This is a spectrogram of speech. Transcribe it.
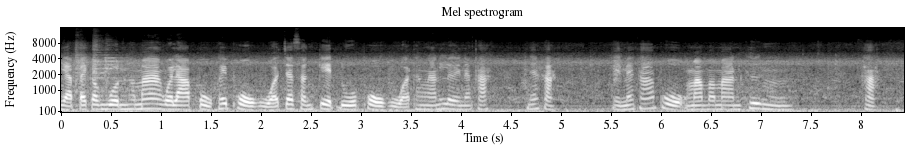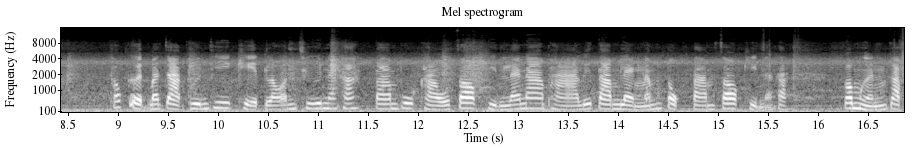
อย่าไปกังวลเขามากเวลาปลูกให้โผล่หัวจะสังเกตดูโผล่หัวทั้งนั้นเลยนะคะ เนี่ยค่ะ เห็นไหมคะโผล่มาประมาณครึ่งค่ะเขาเกิดมาจากพื้นที่เขตร้อนชื้นนะคะ ตามภูเขาซอกหินและหน้าผาหรือตามแหล่งน้ำตกตามซอกหินนะคะ ก็เหมือนกับ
